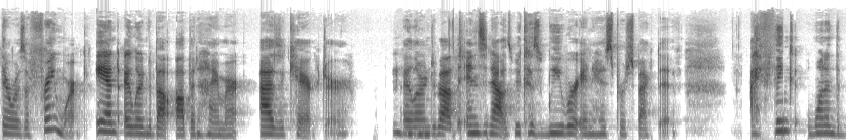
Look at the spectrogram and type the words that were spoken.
there was a framework and I learned about Oppenheimer as a character. I Mhm. learned about the ins and outs because we were in his perspective. I think one of the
